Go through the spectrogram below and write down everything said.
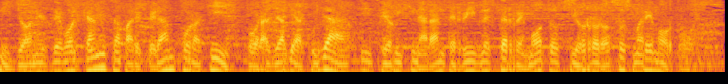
Millones de volcanes aparecerán por aquí, por allá y acullá, y se originarán terribles terremotos y horrorosos maremotos.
